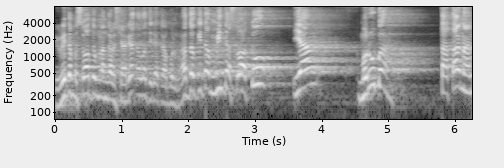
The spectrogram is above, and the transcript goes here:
Kita sesuatu melanggar syariat Allah tidak kabulkan. Atau kita minta sesuatu yang merubah tatanan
